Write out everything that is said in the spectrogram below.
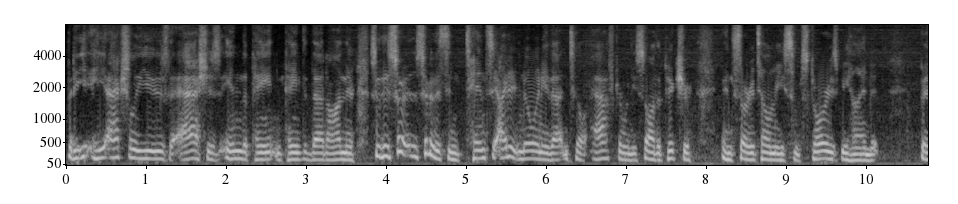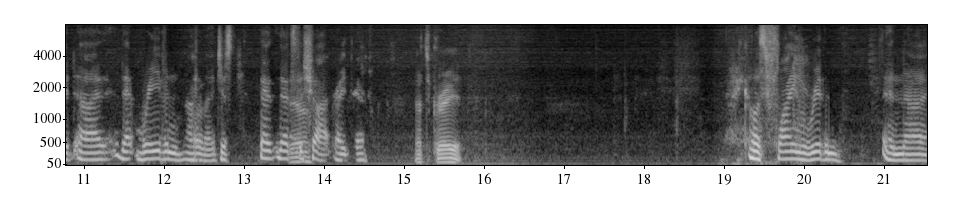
but he, he actually used the ashes in the paint and painted that on there. So there's sort of, sort of this intensity. I didn't know any of that until after when he saw the picture and started telling me some stories behind it. But uh, that raven, I don't know, just that, that's Yeah. the shot right there. That's great. I call this flying ribbon, and uh,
